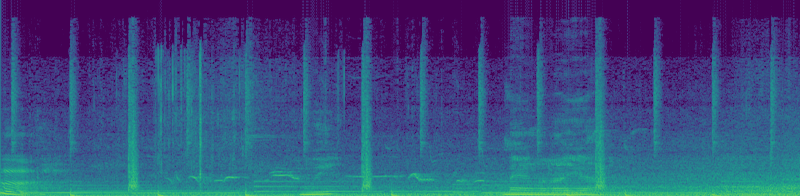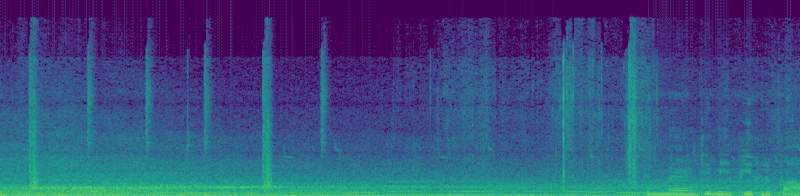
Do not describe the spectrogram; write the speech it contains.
อืมอุ้ยแมงอะไรอะ เป็นแมงที่มีพิษหรือเปล่า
